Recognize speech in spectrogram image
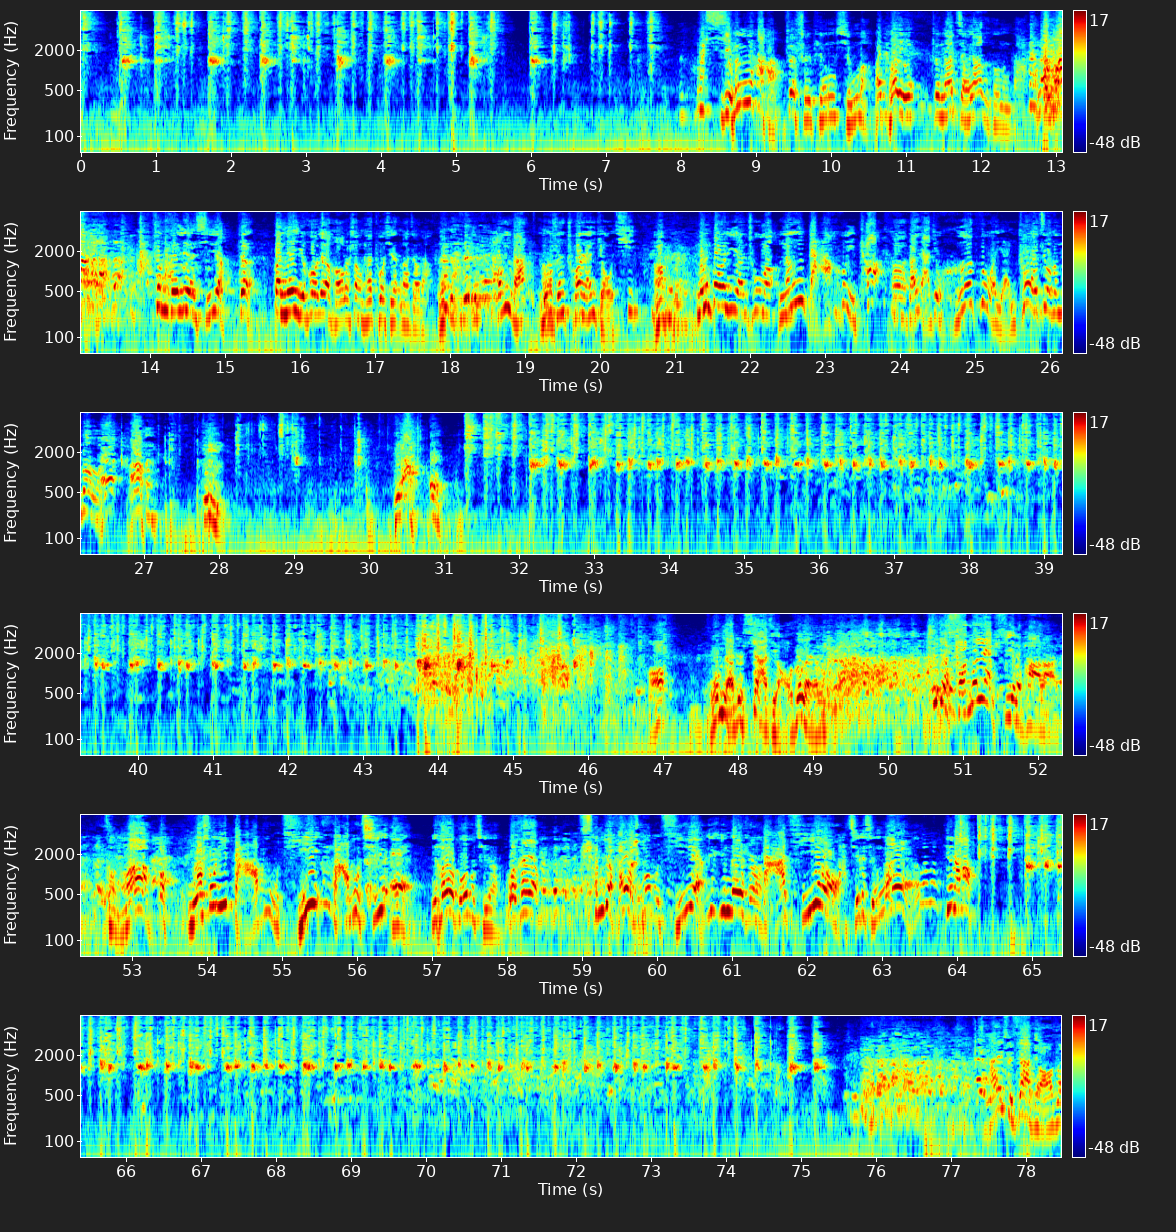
啊，行啊，这水平行吗？还可以。这拿脚丫子都能打，正在练习呀、这半年以后练好了，上台脱鞋拿脚打，甭打，留神传染脚气啊！能帮你演出吗？能打会唱啊咱俩就合作演出。哎，就这么办了。哎啊，嗯，你打，哎，俩这下饺子来了，这叫什么呀？噼里啪啦的，怎么了？不，我说你打不齐，打不齐？哎，你还要多不齐啊？我还要什么叫还要多不齐呀、应应该是打齐喽，打齐了，行了。哎，来来来，听着啊。下饺子。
